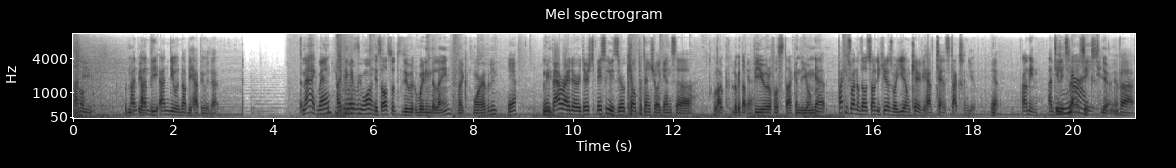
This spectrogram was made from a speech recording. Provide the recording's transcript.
Andy oh. would not And be happy. Andy, Andy would not be happy with that. Mag, man, he I think whatever it's, he wants. it's also to do with winning the lane, like more heavily. yeah. I mean, Bat Rider, there's basically zero kill potential against uh, Look, look at that Yeah. beautiful stack in the young. Yeah, Puck is one of those only heroes where you don't care if you have 10 stacks on you. yeah. I mean, until it's level 6. Yeah, yeah. But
